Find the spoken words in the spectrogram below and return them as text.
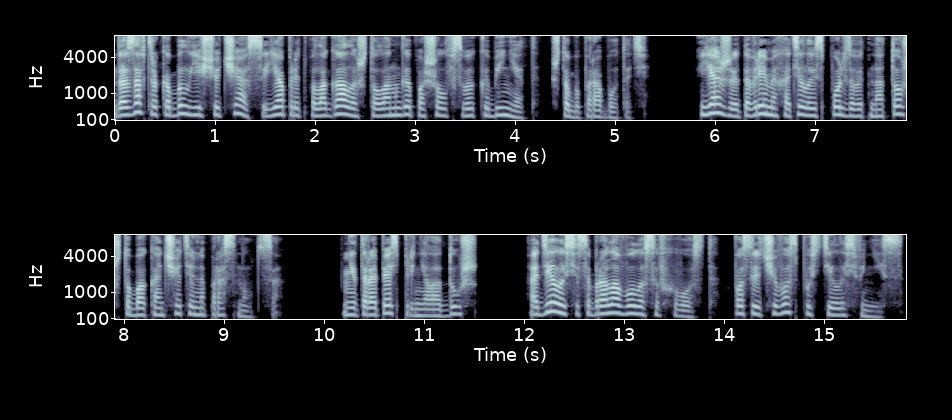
До завтрака был еще час, и я предполагала, что Ланге пошел в свой кабинет, чтобы поработать. Я же это время хотела использовать на то, чтобы окончательно проснуться. Не торопясь приняла душ, оделась и собрала волосы в хвост, после чего спустилась вниз.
